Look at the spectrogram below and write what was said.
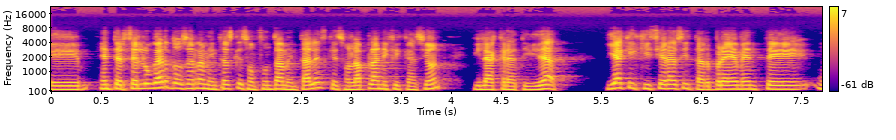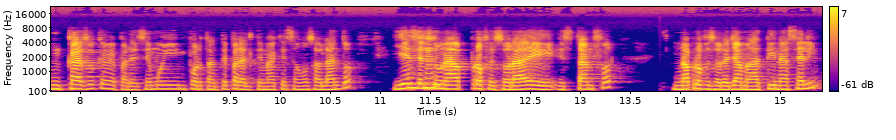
Eh, en tercer lugar, dos herramientas que son fundamentales, que son la planificación y la creatividad. Y aquí quisiera citar brevemente un caso que me parece muy importante para el tema que estamos hablando, y es el de una profesora de Stanford, una profesora llamada Tina Selling,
